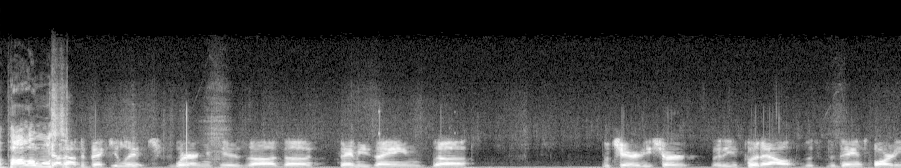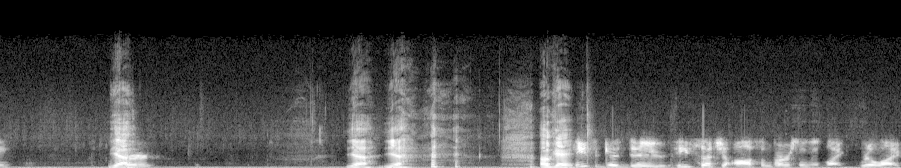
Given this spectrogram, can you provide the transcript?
Apollo wants Shout to out to Becky Lynch wearing his uh, the Sami Zayn the the charity shirt that he put out the, the dance party yeah shirt. Yeah, yeah. okay, He's a good dude. He's such an awesome person in like real life.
